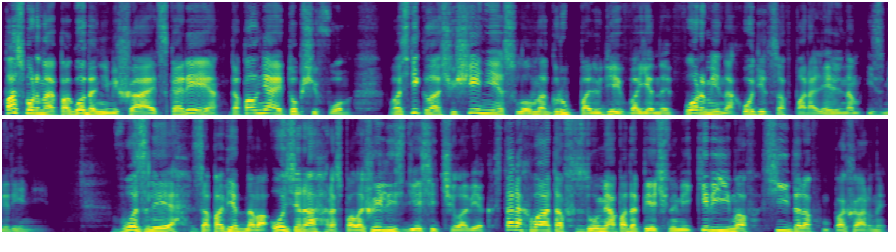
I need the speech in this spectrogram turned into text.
пасмурная погода не мешает, скорее дополняет общий фон. Возникло ощущение, словно группа людей в военной форме находится в параллельном измерении. Возле заповедного озера расположились 10 человек. Старохватов с двумя подопечными, Киримов, Сидоров, пожарный,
